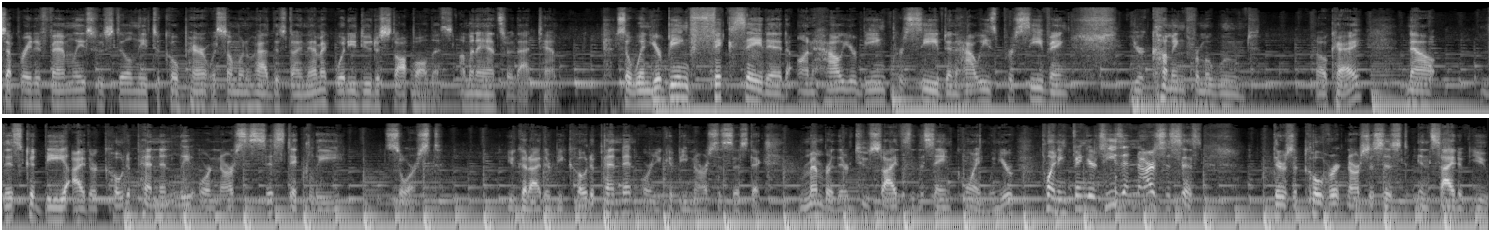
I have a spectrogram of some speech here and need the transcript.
separated families who still need to co parent with someone who had this dynamic. What do you do to stop all this? I'm going to answer that, Tam. So when you're being fixated on how you're being perceived and how he's perceiving, you're coming from a wound. Okay? Now, this could be either codependently or narcissistically sourced. You could either be codependent or you could be narcissistic. Remember, they're two sides to the same coin. When you're pointing fingers, he's a narcissist. There's a covert narcissist inside of you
